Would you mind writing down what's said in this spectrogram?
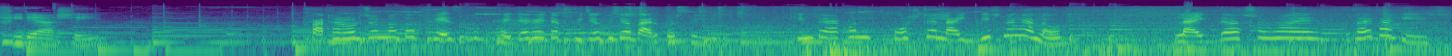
ফিরে আসেই। পাঠানোর জন্য তো ফেসবুক ঘাইটা ঘাইটা খুঁজে খুঁজে বার করছিলি। কিন্তু এখন পোস্টে লাইক দিস না কেন? লাইক দেওয়ার সময় কোথায় থাকিস?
